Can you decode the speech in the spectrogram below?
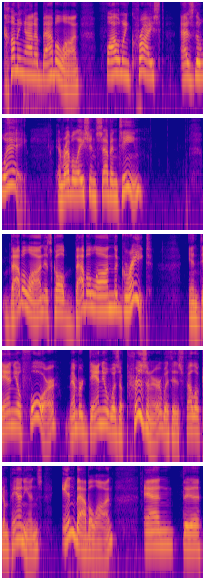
coming out of Babylon, following Christ as the way. In Revelation 17, Babylon is called Babylon the Great. In Daniel 4, remember, Daniel was a prisoner with his fellow companions in Babylon, and the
